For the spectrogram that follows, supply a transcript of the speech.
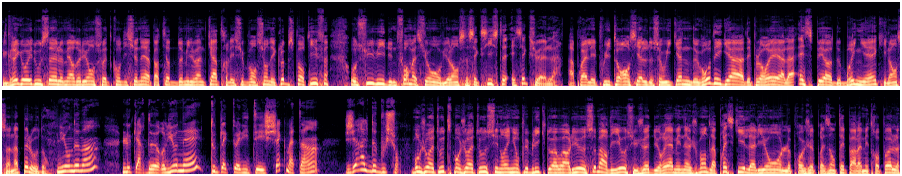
Grégory Doucet, le maire de Lyon, souhaite conditionner à partir de 2024 les subventions des clubs sportifs au suivi d'une formation aux violences sexistes et sexuelles. Après les pluies torrentielles de ce week-end, de gros dégâts à déplorer à la SPA de Brignais qui lance un appel aux dons. Lyon demain, le quart d'heure lyonnais, toute l'actualité chaque matin Gérald de Bouchon. Bonjour à toutes, bonjour à tous. Une réunion publique doit avoir lieu ce mardi au sujet du réaménagement de la presqu'île à Lyon. Le projet présenté par la métropole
